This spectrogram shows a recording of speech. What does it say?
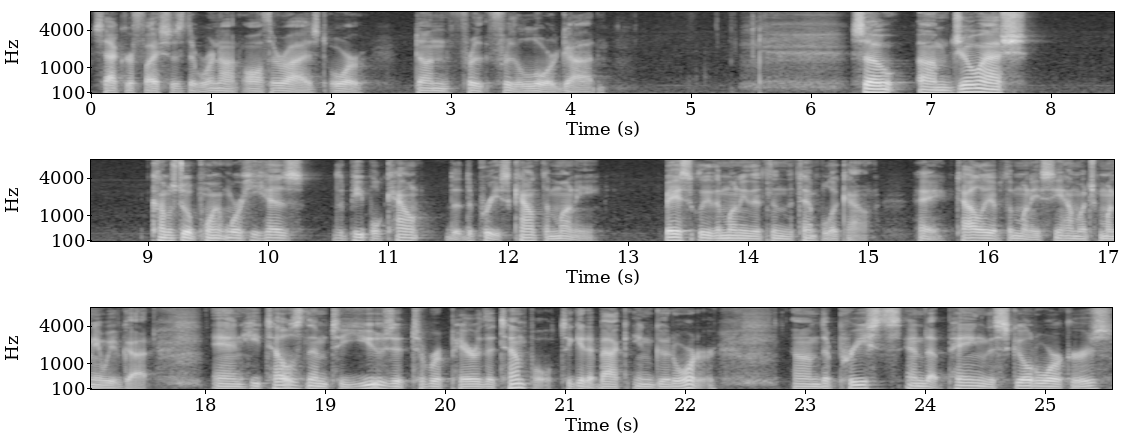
sacrifices that were not authorized or done for, for the Lord God. So um, Joash comes to a point where he has the people count the, the priests count the money basically the money that's in the temple account hey tally up the money see how much money we've got. And he tells them to use it to repair the temple to get it back in good order. Um, the priests end up paying the skilled workers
